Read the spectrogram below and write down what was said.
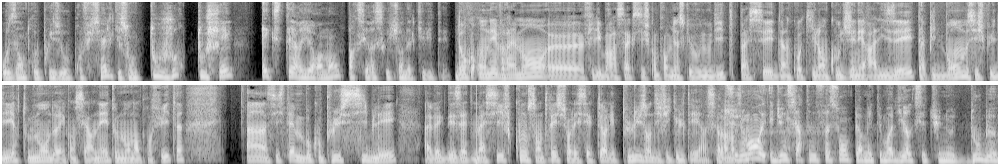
aux entreprises et aux professionnels qui sont toujours touchés extérieurement par ces restrictions d'activité. Donc on est vraiment, euh, Philippe Brassac, si je comprends bien ce que vous nous dites, passé d'un quoi qu'il en coûte généralisé, tapis de bombe, si je puis dire, tout le monde est concerné, tout le monde en profite, à un système beaucoup plus ciblé, avec des aides massives concentrées sur les secteurs les plus en difficulté. Hein. Absolument, et d'une certaine façon, permettez-moi de dire que c'est une double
